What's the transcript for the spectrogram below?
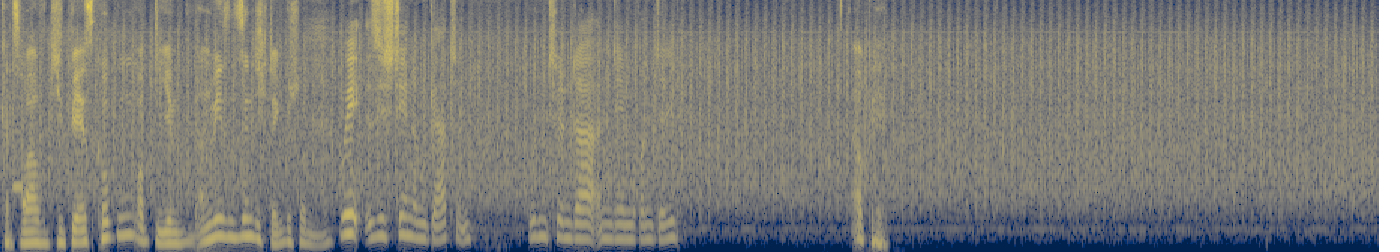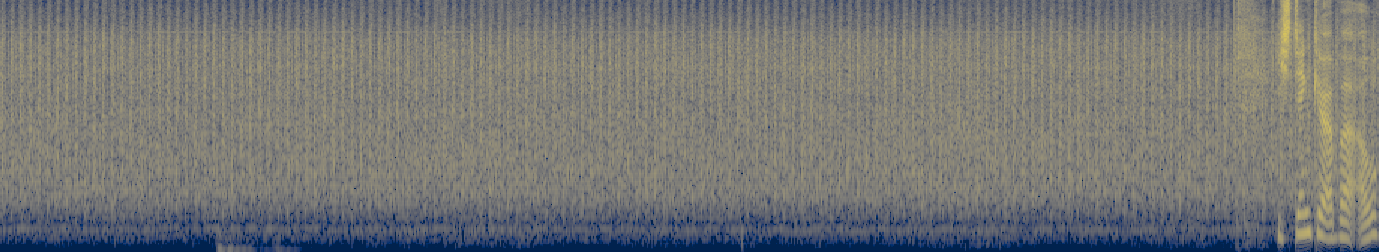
Kannst du mal auf GPS gucken, ob die anwesend sind? Ich denke schon. Ne? Oui, sie stehen im Garten. Unten da an dem Rondell. Okay. Ich denke aber auch,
